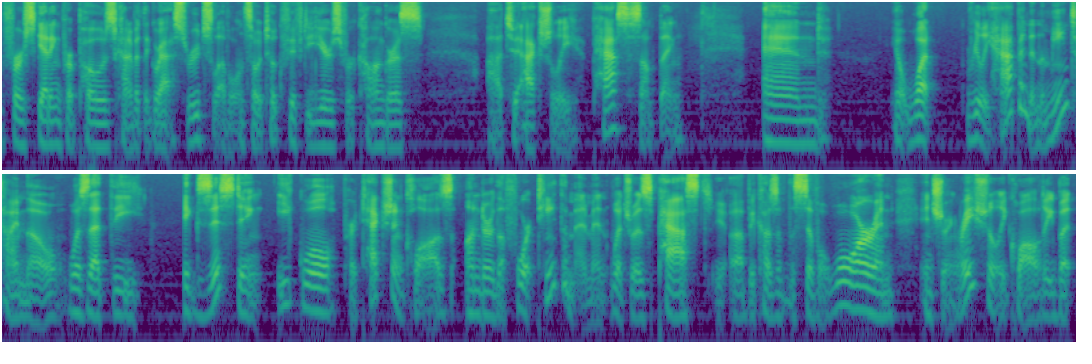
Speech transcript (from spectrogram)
first getting proposed, kind of at the grassroots level. And so it took 50 years for Congress uh, to actually pass something. And you know what really happened in the meantime, though, was that the existing equal protection clause under the 14th Amendment, which was passed uh, because of the Civil War and ensuring racial equality, but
